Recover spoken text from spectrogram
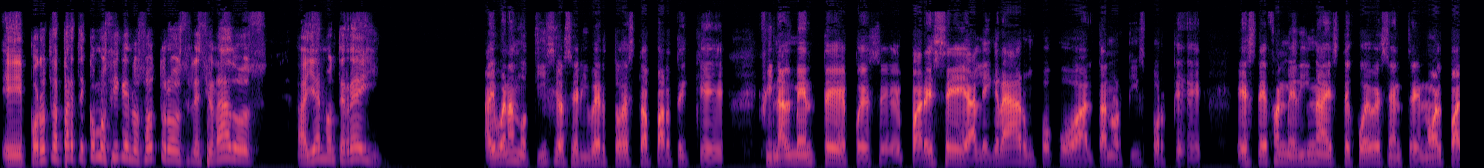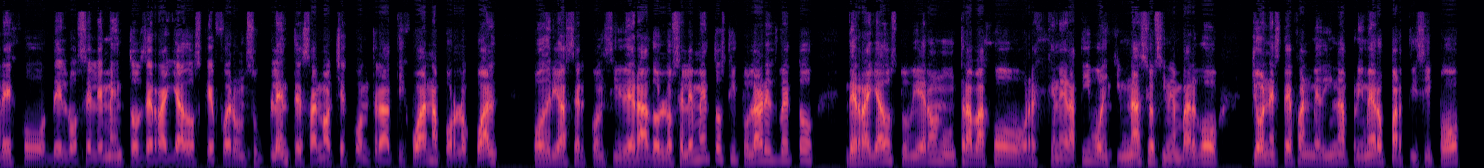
Eh, por otra parte, ¿cómo siguen los otros lesionados allá en Monterrey? Hay buenas noticias, Heriberto, esta parte que finalmente pues eh, parece alegrar un poco a Altán Ortiz porque Estefan Medina este jueves entrenó al parejo de los elementos de Rayados que fueron suplentes anoche contra Tijuana, por lo cual podría ser considerado. Los elementos titulares, Beto, de Rayados tuvieron un trabajo regenerativo en gimnasio, sin embargo, John Estefan Medina primero participó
